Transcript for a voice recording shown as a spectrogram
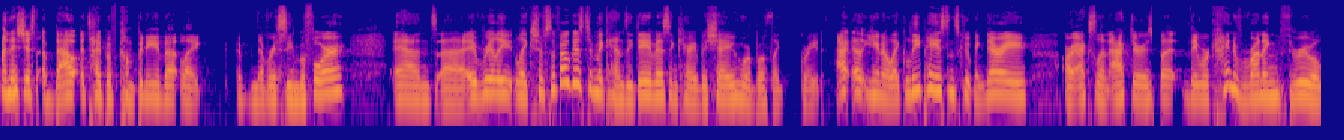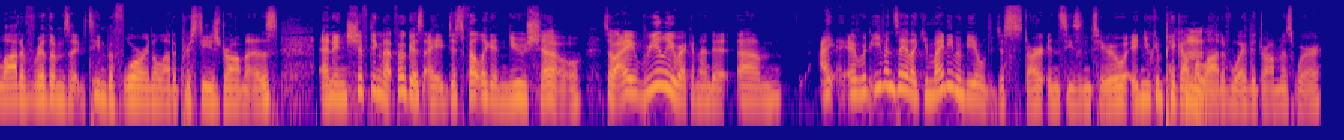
And it's just about a type of company that like I've never seen before. And uh, it really like shifts the focus to Mackenzie Davis and Kerry Bishé, who are both like great. uh, You know, like Lee Pace and Scoot McNairy are excellent actors, but they were kind of running through a lot of rhythms that I'd seen before in a lot of prestige dramas. And in shifting that focus, I just felt like a new show. So I really recommend it. Um, I, I would even say like you might even be able to just start in season two and you can pick up a lot of where the dramas were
